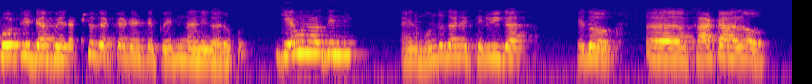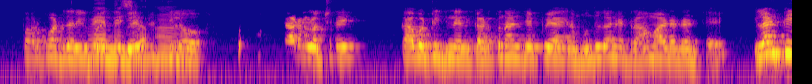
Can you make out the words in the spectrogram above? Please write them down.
కోటి డెబ్బై లక్షలు కట్టాడంటే పేరు నాని గారు. ఇంకేమన్నారు దీన్ని? ఆయన ముందుగానే తెలివిగా ఏదో ఆ, కాటాలో పొరపాటు జరిగిపోయింది వే బ్రిడ్జిలో తేడాలు వచ్చినాయి. కాబట్టి ఇది నేను కడుతున్నా అని చెప్పి ఆయన ముందుగానే డ్రామా ఆడాడంటే ఇలాంటి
